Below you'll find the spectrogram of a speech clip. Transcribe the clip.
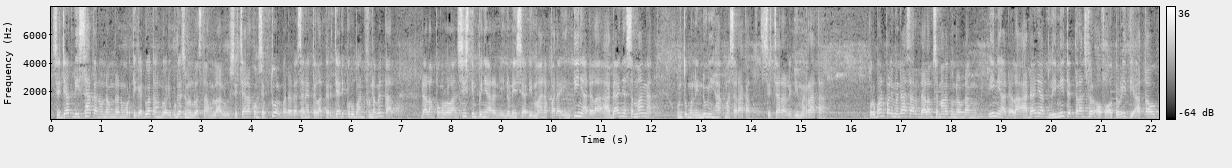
Sejak disahkan Undang-Undang Nomor 32 Tahun 2019 tahun lalu, secara konseptual pada dasarnya telah terjadi perubahan fundamental dalam pengelolaan sistem penyiaran di Indonesia di mana pada intinya adalah adanya semangat untuk melindungi hak masyarakat secara lebih merata. Perubahan paling mendasar dalam semangat undang-undang ini adalah adanya limited transfer of authority atau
